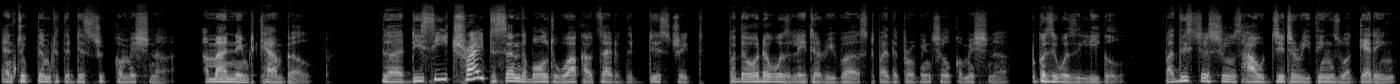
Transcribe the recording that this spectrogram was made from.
and took them to the district commissioner, a man named Campbell. The DC tried to send them all to work outside of the district, but the order was later reversed by the provincial commissioner because it was illegal. But this just shows how jittery things were getting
